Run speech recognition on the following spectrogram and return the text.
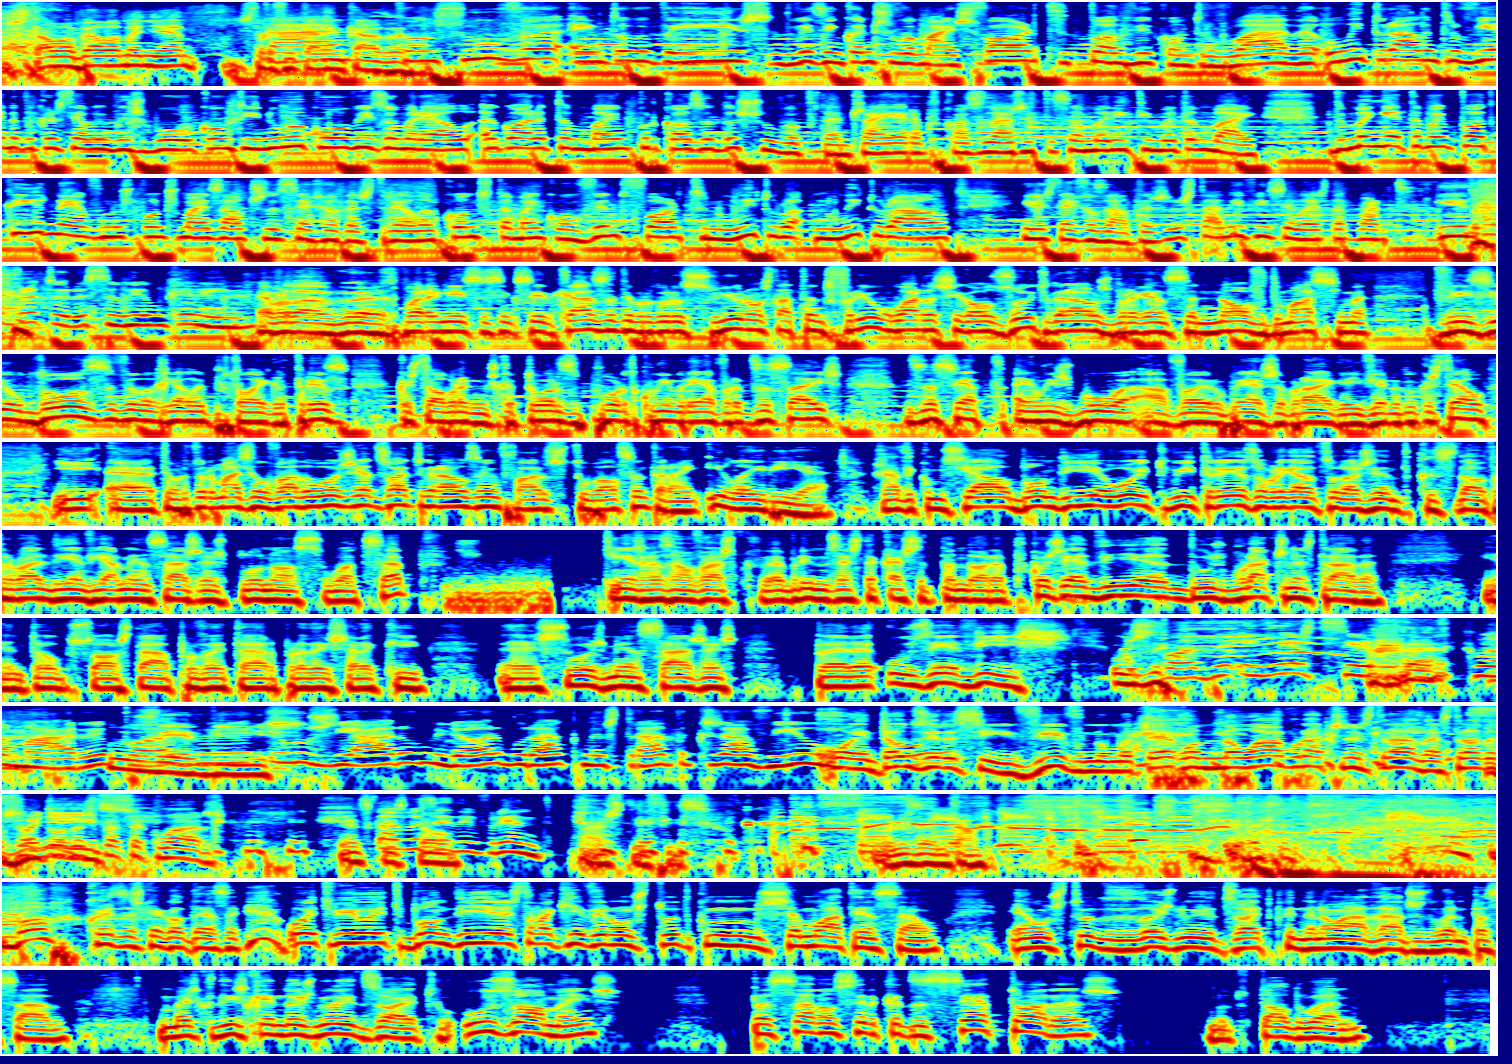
Está uma bela manhã para Está ficar em casa. com chuva em todo o país, de vez em quando chuva mais forte, pode vir com trovoada. O litoral entre Viena do Castelo e Lisboa continua com aviso amarelo, agora também por causa da chuva, portanto já era por causa da agitação marítima também. De manhã também pode cair neve nos pontos mais altos da Serra da Estrela, conto também com vento forte no litoral, no litoral e nas terras altas. Está difícil esta parte e a temperatura subiu um bocadinho. É verdade, eh, reparem nisso assim que sair de casa, a temperatura subiu, não está tanto frio, Guarda chega aos 8 graus, Bragança 9 de máxima, Viseu 12, Vila Real e Porto Alegre 13, Castelo Branco nos 14, Porto, Coimbra e Évora 16, 17 em Lisboa, Aveiro, Beja, Braga e Viana do Castelo e a temperatura mais elevada hoje é 18 graus em Faro, Setúbal, Santarém e Leiria. Rádio Comercial, bom dia, 8 e 3. Obrigado a toda a gente que se dá o trabalho de enviar mensagens pelo nosso WhatsApp. Tinhas razão Vasco, abrimos esta caixa de Pandora, porque hoje é dia dos buracos na estrada. E então o pessoal está a aproveitar para deixar aqui as suas mensagens para os EDIs. Mas pode, em vez de ser de reclamar, pode Edis. elogiar o melhor buraco na estrada que já viu. Ou então dizer assim, vivo numa terra onde não há buracos na estrada, as estradas são todas isso. espetaculares. Estava a ser diferente. Acho difícil. Vamos então. Bom, coisas que acontecem. 8 e 8, bom dia. Estava aqui a ver um estudo que me chamou a atenção. É um estudo de 2018, porque ainda não há dados do ano passado, mas que diz que em 2018 os homens passaram cerca de 7 horas, no total do ano,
